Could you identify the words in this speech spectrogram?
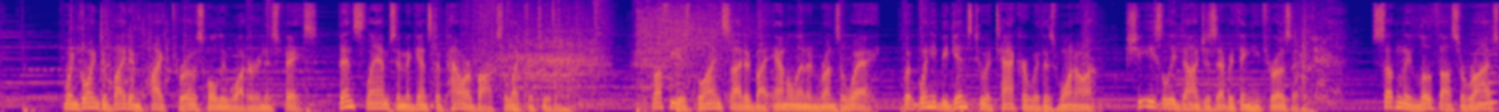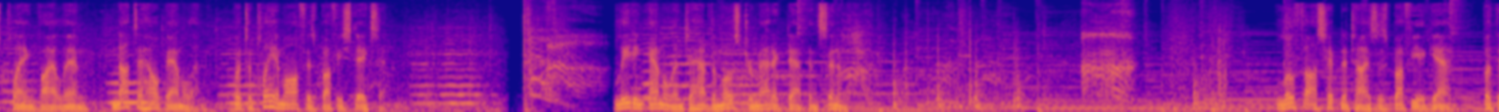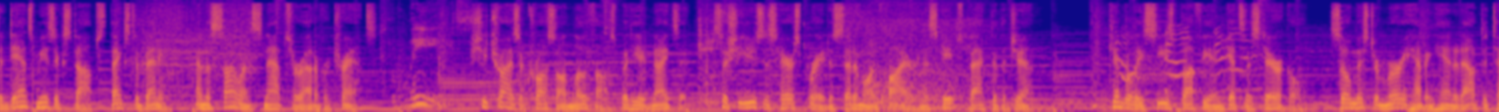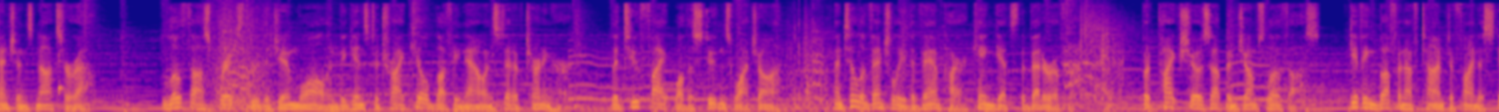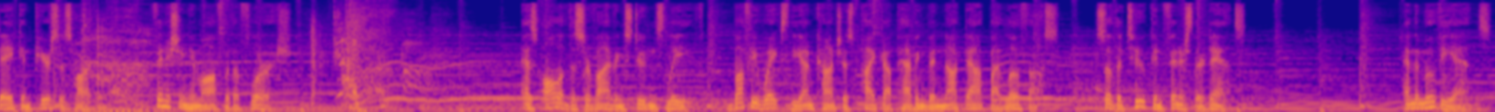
When going to bite him Pike throws holy water in his face, then slams him against a power box electrocuting him. Buffy is blindsided by Amilyn and runs away, but when he begins to attack her with his one arm, she easily dodges everything he throws at her. Suddenly Lothos arrives playing violin, not to help Amilyn, but to play him off as Buffy stakes him. Leading Amilyn to have the most dramatic death in cinema. Lothos hypnotizes Buffy again, but the dance music stops thanks to Benny, and the silence snaps her out of her trance. Please. She tries a cross on Lothos but he ignites it, so she uses hairspray to set him on fire and escapes back to the gym. Kimberly sees Buffy and gets hysterical, so Mr. Murray having handed out detentions knocks her out. Lothos breaks through the gym wall and begins to try kill Buffy now instead of turning her. The two fight while the students watch on. Until eventually the Vampire King gets the better of her. But Pike shows up and jumps Lothos, giving Buff enough time to find a stake and pierce his heart, finishing him off with a flourish. As all of the surviving students leave, Buffy wakes the unconscious Pike up having been knocked out by Lothos, so the two can finish their dance. And the movie ends.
